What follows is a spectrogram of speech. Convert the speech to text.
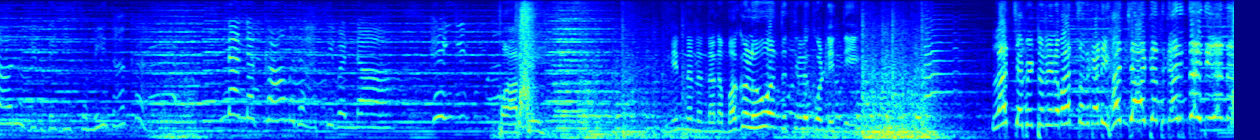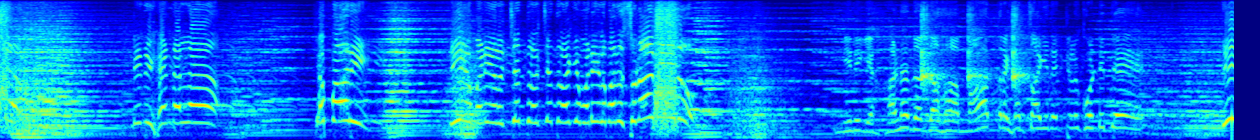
ಯಾರು ಇಲ್ಲದೆ ಈ ಸಮಯದಾಗ ನನ್ನ ಕಾಮದ ಹಸಿವನ್ನ ಪಾಪಿ, ನಿನ್ನನ್ನು ನನ್ನ ಮಗಳು ಅಂತ ತಿಳ್ಕೊಂಡಿದ್ದಿ. ಲಜ್ಜ ಬಿಟ್ಟು ನಿನ್ನ ಮಚ್ಚದ ಗಡಿ ಹಜ್ಜ ಹಾಕಂತ ಕರಿತಾ ಇದೀಯ ನಿನ್ನ ಹೆಣ್ಣಲ್ಲ. ಹೆಮ್ಮಾರಿ ನೀ ಮನೆಯಲು ಚಂದ್ರ ಚಂದ್ರಾಗಿ ಮನೆಯಲು ಮನಸ್ಸು ಸುನಾಮಿ ನಿನಗೆ ಹಣದ ದಹ ಮಾತ್ರ ಹೆಚ್ಚಾಗಿದೆ ತಿಳ್ಕೊಂಡಿದ್ದೆ. ಈ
